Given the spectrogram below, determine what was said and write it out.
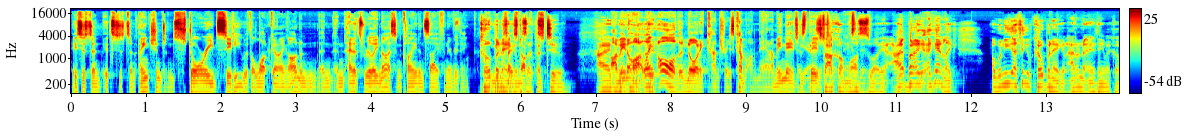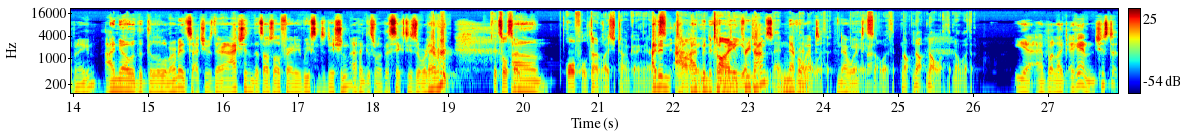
It's just an. It's just an ancient and storied city with a lot going on, and and, and, and it's really nice and clean and safe and everything. You're gonna Copenhagen was Stock- like that too. I, I mean, nothing- oh, like all the Nordic countries. Come on, man. I mean, they're just. yeah, they're Stockholm was as well. Yeah, I, but I, again, like when you, I think of Copenhagen, I don't know anything about Copenhagen. I know that the Little Mermaid statue is there, and I actually think that's also a fairly recent addition. I think it's one of the '60s or whatever. It's also awful. Don't waste your time going there. Um, I It's didn't- I- I've been to Copenhagen three times, never and went. Not worth it. Never yeah, went to It's that. not worth it. Not not not worth it. Not worth it. Yeah, but like again, just uh,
